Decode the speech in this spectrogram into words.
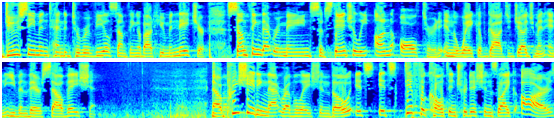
do seem intended to reveal something about human nature, something that remained substantially unaltered in the wake of God's judgment and even their salvation. Now, appreciating that revelation, though, it's, it's difficult in traditions like ours,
